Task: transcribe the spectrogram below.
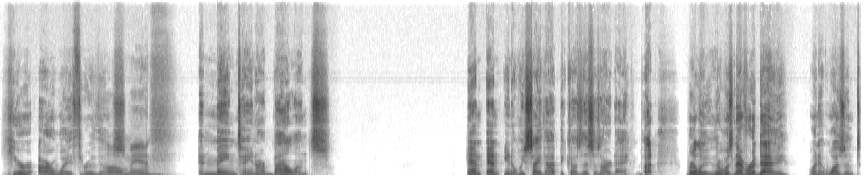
hear our way through this Oh, man. and maintain our balance, and and you know we say that because this is our day, but really there was never a day when it wasn't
